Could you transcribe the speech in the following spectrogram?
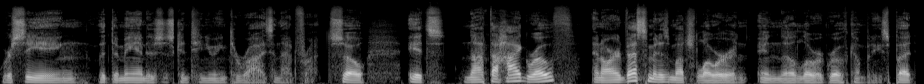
we're seeing the demand is just continuing to rise in that front. So it's not the high growth, and our investment is much lower in, in the lower growth companies. But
